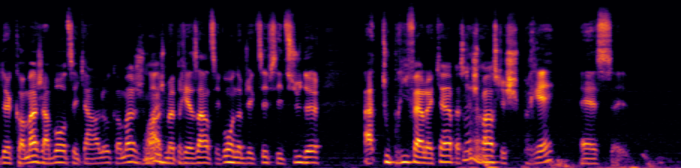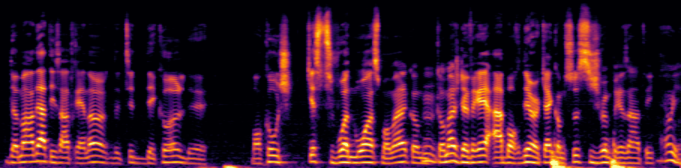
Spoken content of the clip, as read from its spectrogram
de comment j'aborde ces camps-là, comment je, Ouais. je me présente. C'est quoi mon objectif? C'est-tu de à tout prix faire le camp? Parce que je Ouais. pense que je suis prêt? Euh, demander à tes entraîneurs de, d'école de bon coach, qu'est-ce que tu vois de moi en ce moment? Comme, Mm. Comment je devrais aborder un camp comme ça si je veux me présenter? Ah oui.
